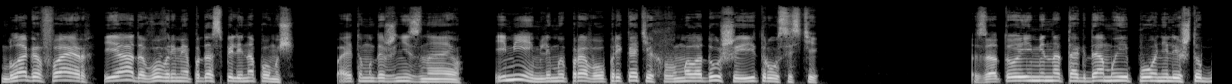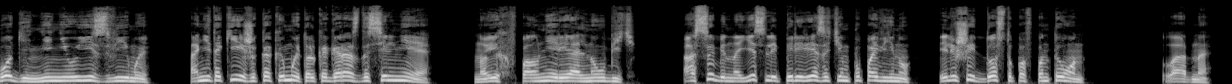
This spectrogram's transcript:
Благо Фаер и Ада вовремя подоспели на помощь, поэтому даже не знаю, имеем ли мы право упрекать их в малодушии и трусости. Зато именно тогда мы и поняли, что боги не неуязвимы. Они такие же, как и мы, только гораздо сильнее. Но их вполне реально убить. Особенно если перерезать им пуповину и лишить доступа в пантеон. Ладно.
